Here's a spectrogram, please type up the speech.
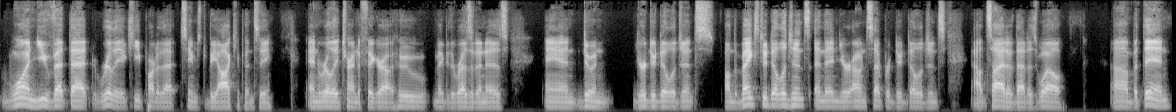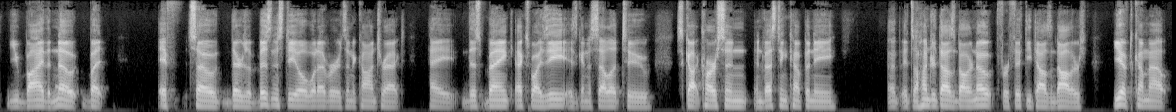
one, you vet that. Really, a key part of that seems to be occupancy, and really trying to figure out who maybe the resident is, and doing your due diligence on the bank's due diligence, and then your own separate due diligence outside of that as well. Uh, but then you buy the note. But if so, there's a business deal, whatever is in a contract. Hey, this bank XYZ is going to sell it to Scott Carson Investing Company. Uh, it's a hundred thousand dollar note for fifty thousand dollars. You have to come out.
